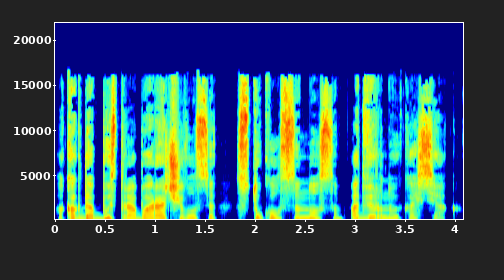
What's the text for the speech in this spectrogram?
а когда быстро оборачивался, стукался носом о дверной косяк.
